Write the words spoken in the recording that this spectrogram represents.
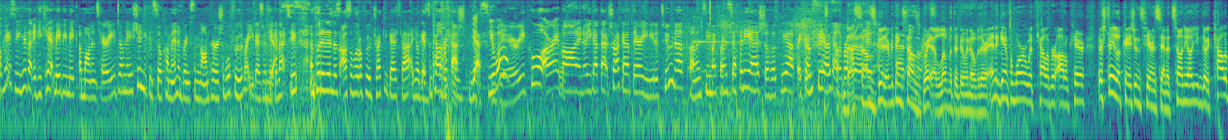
Okay, so you hear that. If you can't maybe make a monetary donation, you can still come in and bring some non-perishable food, right? You guys are taking Yes. that too. And put it in this awesome little food truck you guys got, and you'll get some caliber cash. Yes, you will. Very cool. All right, Bon. I know you got that truck out there. You need a tune-up. Come and see my friend Stephania. She'll hook you up. Right Come see us. Caliber That Auto sounds good. Everything uh, sounds great. I love what they're doing over there. And again, for more with Caliber Auto Care, there's three locations here in San Antonio. You can go to Caliber.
